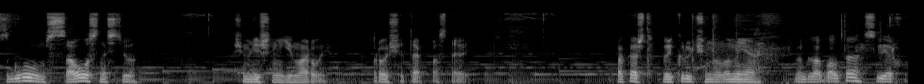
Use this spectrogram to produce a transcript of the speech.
с гулом, с соосностью, общем лишний геморрой. Проще так поставить. Пока что прикручен он у меня на два болта сверху.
